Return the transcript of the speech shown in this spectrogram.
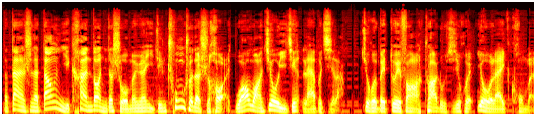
那但是呢，当你看到你的守门员已经冲出来的时候，往往就已经来不及了，就会被对方啊抓住机会又来一个空门，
